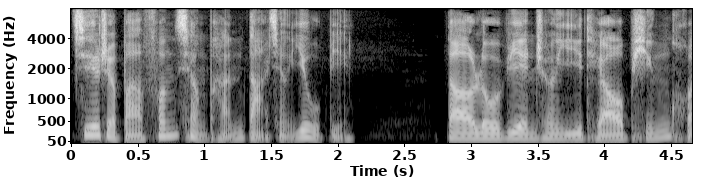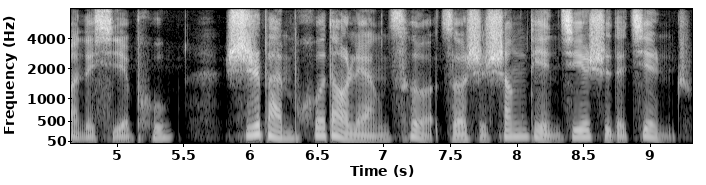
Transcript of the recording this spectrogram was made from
接着把方向盘打向右边，道路变成一条平缓的斜坡。石板坡道两侧则是商店街式的建筑，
